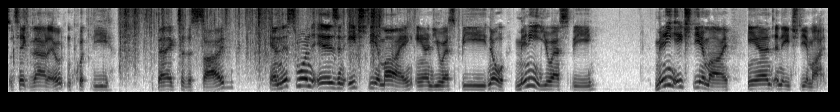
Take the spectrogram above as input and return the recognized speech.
So take that out and put the bag to the side. And this one is an HDMI and USB, no, mini USB, mini HDMI and an HDMI.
